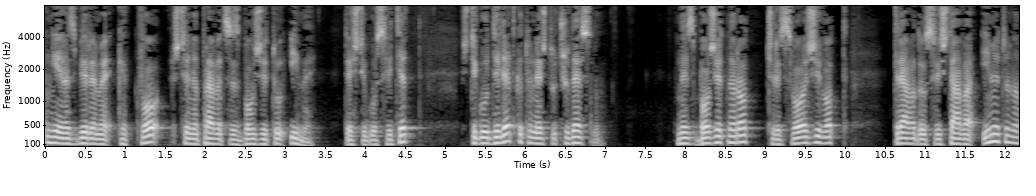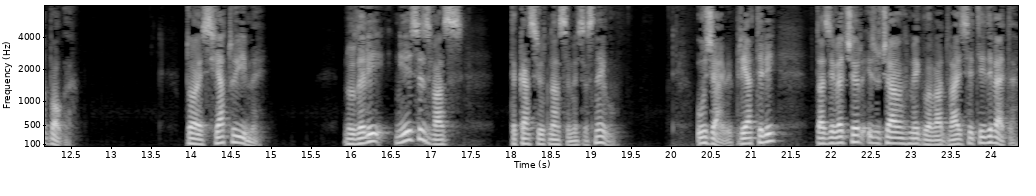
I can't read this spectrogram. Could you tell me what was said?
ние разбираме какво ще направят с Божието име. Те ще го осветят, ще го отделят като нещо чудесно. Днес Божият народ, чрез своя живот, трябва да освещава името на Бога. То е свято име. Но дали ние с вас така се отнасяме с него? Уважаеми приятели, тази вечер изучавахме глава 29.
